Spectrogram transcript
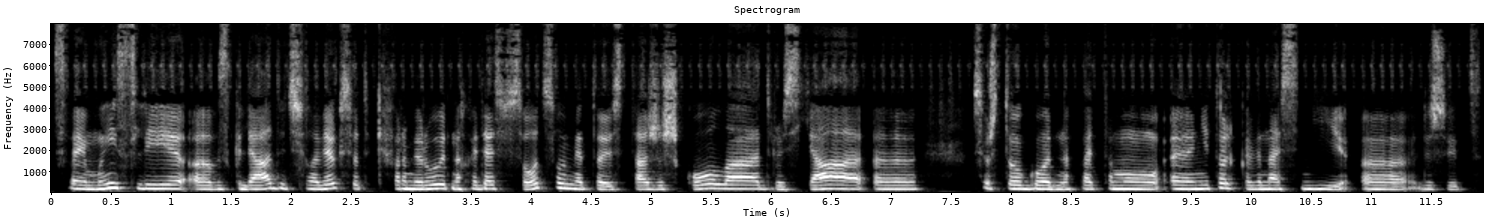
свои мысли, э, взгляды человек все-таки формирует, находясь в социуме, то есть та же школа, друзья, все что угодно. Поэтому не только вина семьи лежит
